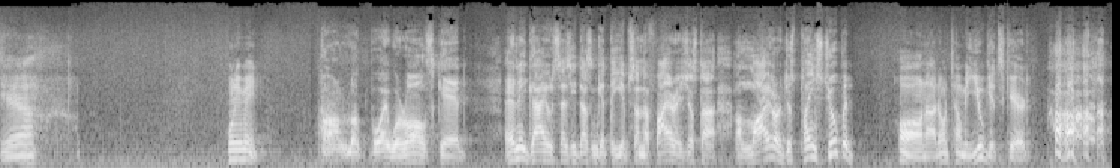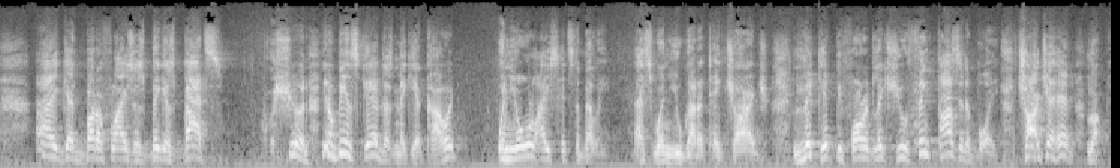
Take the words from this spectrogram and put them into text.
Yeah. What do you mean? Oh, look, boy, we're all scared. Any guy who says he doesn't get the yips under fire is just a, a liar or just plain stupid. Oh, now don't tell me you get scared. I get butterflies as big as bats. Well, sure. You know, being scared doesn't make you a coward. When the old ice hits the belly, that's when you gotta take charge. Lick it before it licks you. Think positive, boy. Charge ahead. Look,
